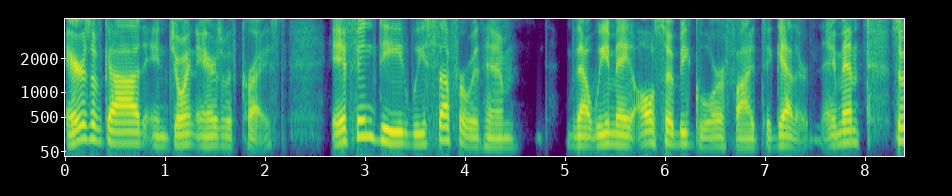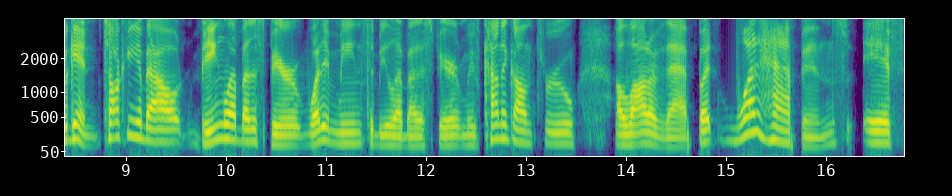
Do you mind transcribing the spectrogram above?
heirs of God and joint heirs with Christ, if indeed we suffer with him, that we may also be glorified together. Amen. So, again, talking about being led by the Spirit, what it means to be led by the Spirit, and we've kind of gone through a lot of that. But what happens if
